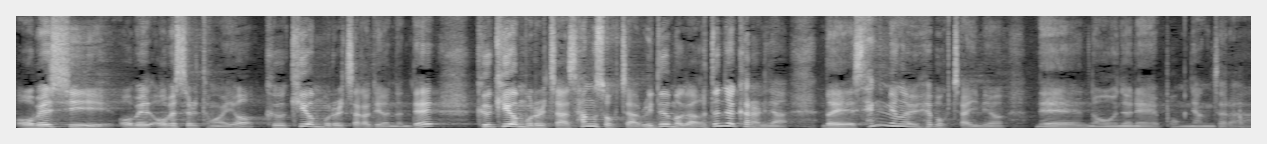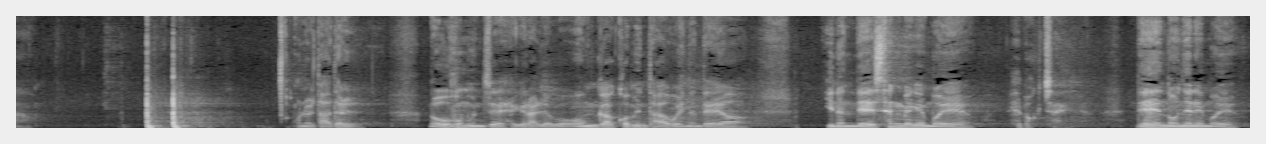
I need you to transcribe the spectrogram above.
오벳이 오벳, 오벳을 통하여 그 기업 물을 자가 되었는데 그 기업 물을 자 상속자 redeemer가 어떤 역할을 하느냐 너의 생명의 회복자이며 내 노년의 봉양자라 오늘 다들 노후 문제 해결하려고 온갖 고민 다 하고 있는데요 이는 내 생명의 뭐예요? 회복자예요 내 노년의 뭐예요?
